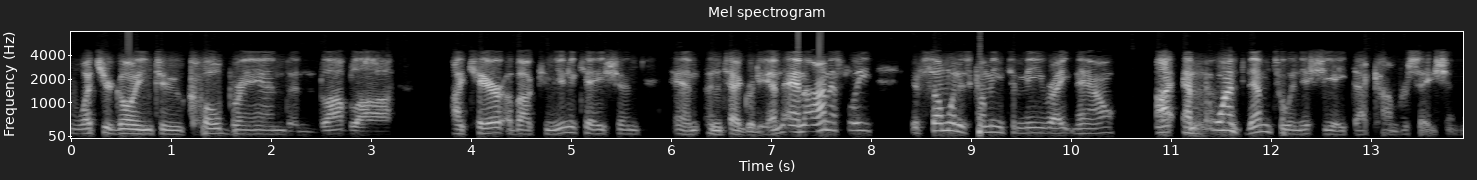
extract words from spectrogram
what you're going to co-brand and blah blah. I care about communication and integrity. And and honestly, if someone is coming to me right now, I and I want them to initiate that conversation,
